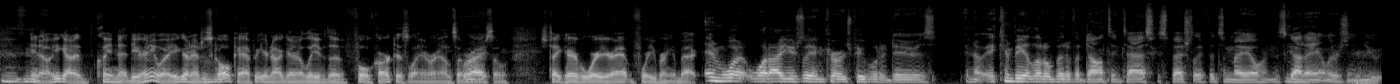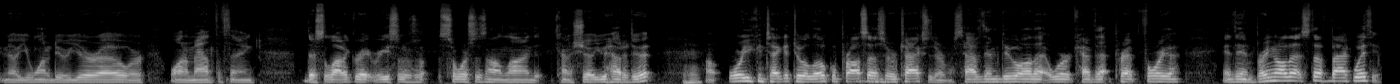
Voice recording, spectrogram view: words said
Mm-hmm. You know, you got to clean that deer anyway. You're going to have to mm-hmm. skull cap it. You're not going to leave the full carcass laying around somewhere. Right. So, just take care of where you're at before you bring it back. and what what I usually encourage people to do is, you know, it can be a little bit of a daunting task, especially if it's a male and it's got mm-hmm. antlers, and you, you know you want to do a euro or want to mount the thing. There's a lot of great resources sources online that kind of show you how to do it, uh, or you can take it to a local processor or taxidermist, have them do all that work, have that prep for you, and then bring all that stuff back with you.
